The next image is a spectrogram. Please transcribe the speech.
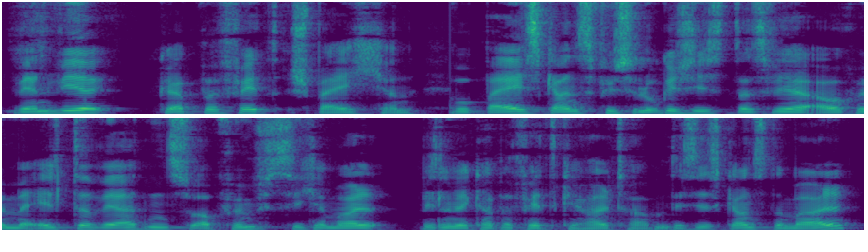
werden wir Körperfett speichern. Wobei es ganz physiologisch ist, dass wir auch, wenn wir älter werden, so ab 50 einmal ein bisschen mehr Körperfettgehalt haben. Das ist ganz normal.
